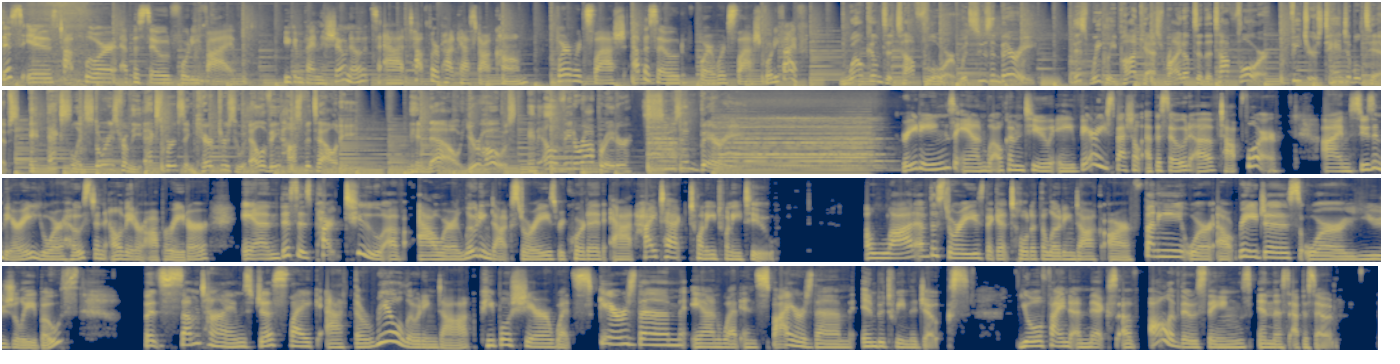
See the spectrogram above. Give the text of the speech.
This is Top Floor episode 45. You can find the show notes at topfloorpodcast.com forward slash episode forward slash 45. Welcome to Top Floor with Susan Berry. This weekly podcast, Right Up to the Top Floor, features tangible tips and excellent stories from the experts and characters who elevate hospitality. And now, your host and elevator operator, Susan Berry. Greetings and welcome to a very special episode of Top Floor. I'm Susan Berry, your host and elevator operator, and this is part two of our loading dock stories recorded at High HITEC 2022. A lot of the stories that get told at the loading dock are funny or outrageous, or usually both. But sometimes, just like at the real loading dock, people share what scares them and what inspires them in between the jokes. You'll find a mix of all of those things in this episode.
